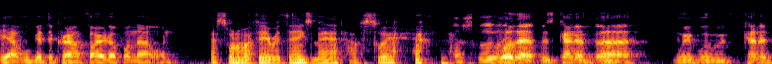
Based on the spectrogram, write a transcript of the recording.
yeah, we'll get the crowd fired up on that one. That's one of my favorite things, man. I swear. Absolutely. Well, that was kind of, uh, we've, we've kind of,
